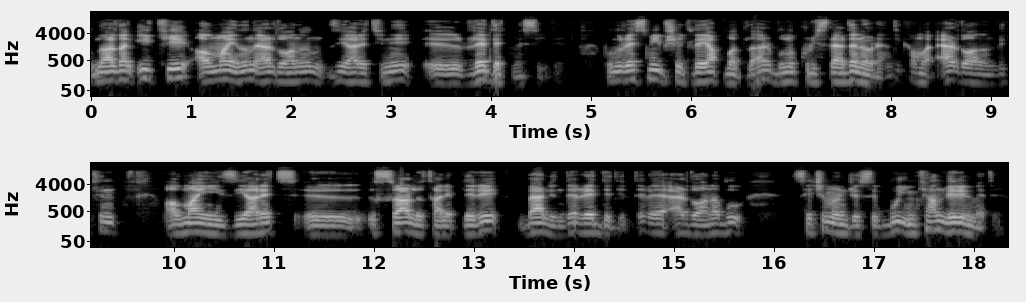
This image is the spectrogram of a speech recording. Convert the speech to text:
Bunlardan ilki Almanya'nın Erdoğan'ın ziyaretini e, reddetmesiydi. Bunu resmi bir şekilde yapmadılar. Bunu kulislerden öğrendik ama Erdoğan'ın bütün Almanya'yı ziyaret e, ısrarlı talepleri Berlin'de reddedildi ve Erdoğan'a bu seçim öncesi bu imkan verilmedi.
